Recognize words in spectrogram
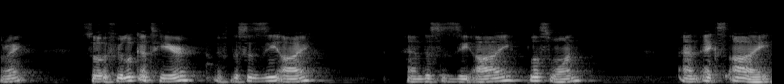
Right? So if we look at here, if this is zi, and this is the i plus 1 and xi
